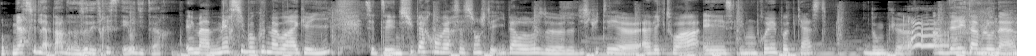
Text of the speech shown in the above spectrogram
Donc merci de la part de nos auditrices et auditeurs. Emma, merci beaucoup de m'avoir accueilli. C'était une super conversation. J'étais hyper heureuse de, de discuter euh, avec toi et c'était mon premier podcast. Donc euh, un véritable honneur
